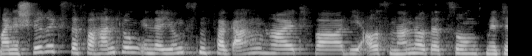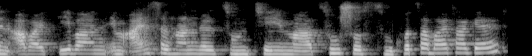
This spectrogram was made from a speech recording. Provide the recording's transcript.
Meine schwierigste Verhandlung in der jüngsten Vergangenheit war die Auseinandersetzung mit den Arbeitgebern im Einzelhandel zum Thema Zuschuss zum Kurzarbeitergeld.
